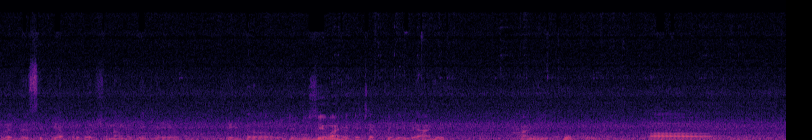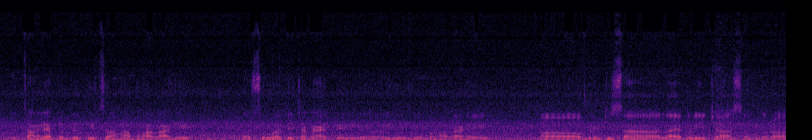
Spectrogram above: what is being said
प्रदर्शित या प्रदर्शनामध्ये के इथं जे म्युझियम आहे त्याच्यात केलेले आहेत. आणि खूप चांगल्या पद्धतीचा हा भाग आहे. सुरुवातीच्या काळातील ही जो भाग आहे ब्रिटिश लायब्ररीच्या संग्रह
